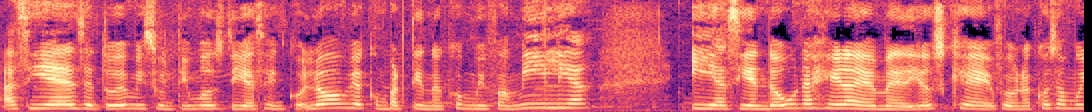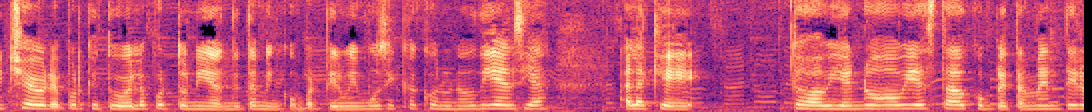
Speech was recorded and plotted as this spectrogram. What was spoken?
Así es, ya tuve mis últimos días en Colombia compartiendo con mi familia y haciendo una gira de medios que fue una cosa muy chévere porque tuve la oportunidad de también compartir mi música con una audiencia a la que todavía no había estado completamente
